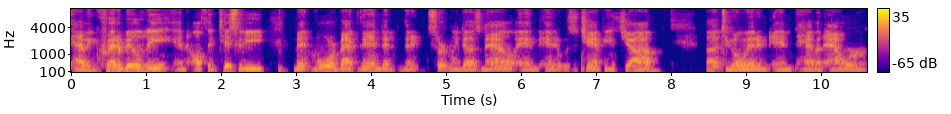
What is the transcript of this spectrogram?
having credibility and authenticity meant more back then than, than it certainly does now. And, and it was a champion's job uh, to go in and, and have an hour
